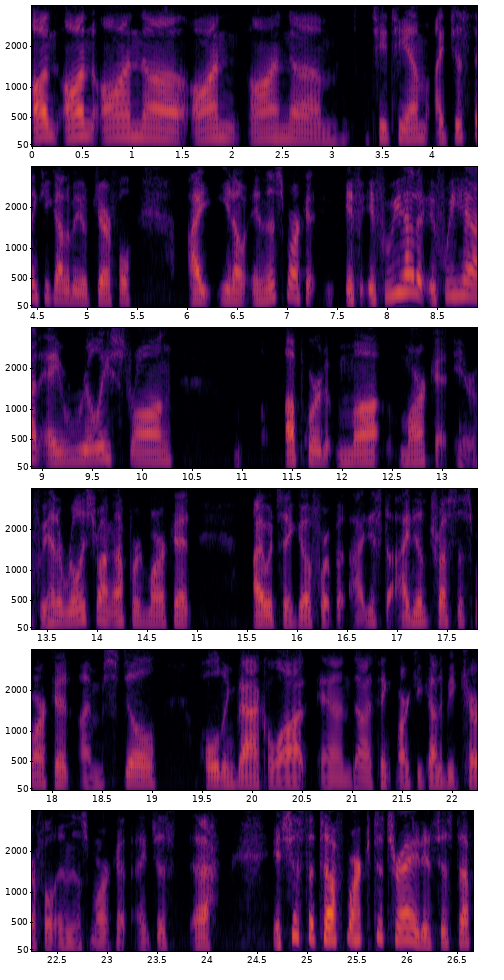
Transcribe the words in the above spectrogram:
on on on uh, on on um, TTM, I just think you got to be careful. I you know in this market, if if we had a, if we had a really strong upward market here, if we had a really strong upward market, I would say go for it. But I just I don't trust this market. I'm still holding back a lot, and uh, I think Mark, you got to be careful in this market. I just uh, it's just a tough market to trade. It's just tough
